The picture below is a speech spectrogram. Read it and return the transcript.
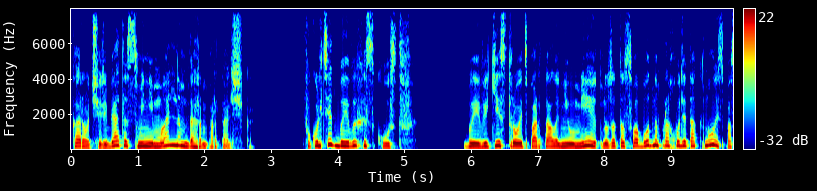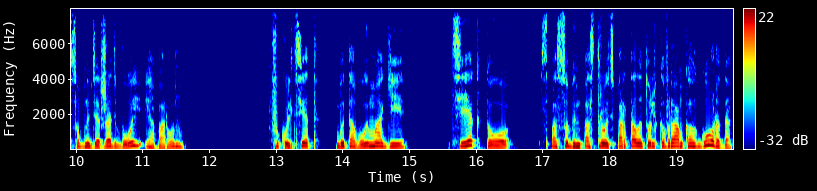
Короче, ребята с минимальным даром портальщика. Факультет боевых искусств. Боевики строить порталы не умеют, но зато свободно проходят окно и способны держать бой и оборону. Факультет бытовой магии. Те, кто способен построить порталы только в рамках города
